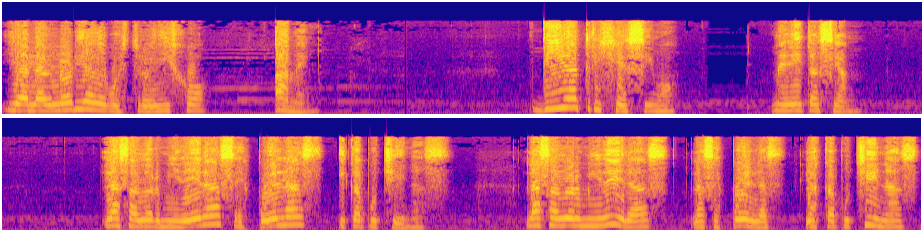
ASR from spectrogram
y a la gloria de vuestro Hijo. Amén. Día trigésimo. Meditación. Las adormideras, espuelas y capuchinas. Las adormideras, las espuelas, las capuchinas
